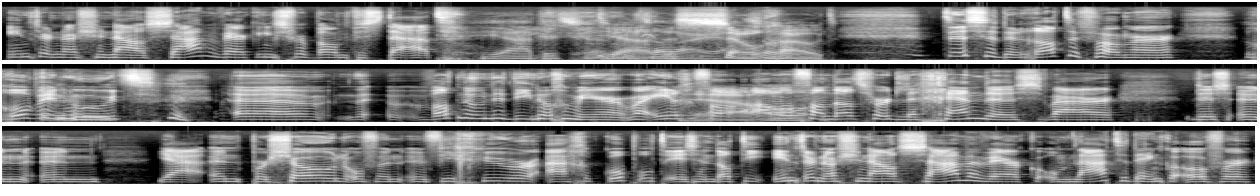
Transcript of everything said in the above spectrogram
internationaal samenwerkingsverband bestaat Ja, dit is, uh, ja, dat is zo goud. tussen de rattenvanger, Robin Hood. ehm, wat noemde die nog meer? Maar in ieder geval Ja, allemaal al- van dat soort legendes waar dus een, een, ja, een persoon of een, een figuur aan gekoppeld is. En dat die internationaal samenwerken om na te denken over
